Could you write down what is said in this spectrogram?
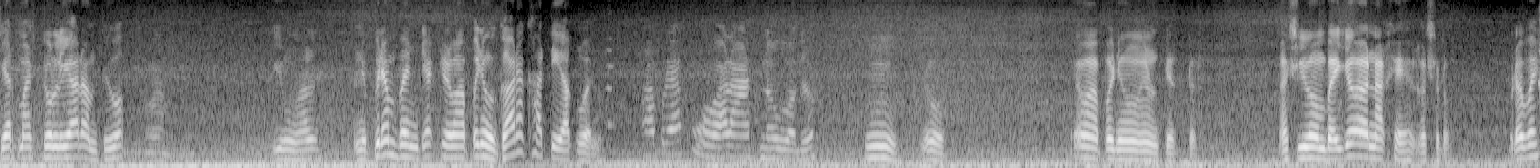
ચાર પાંચ ટોલી આરામ થયો એવું હાલે. અને પ્રેમભાઈ ટ્રેક્ટરમાં પડ્યું ઘરે ખાતી આંકવાનું આપણે આખું વાળા આઠ નવ વાગ્યો હમ જો. એમાં પડ્યું એનું ટ્રેક્ટર આ શિવમભાઈ જો નાખે કચરો. બરાબર?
